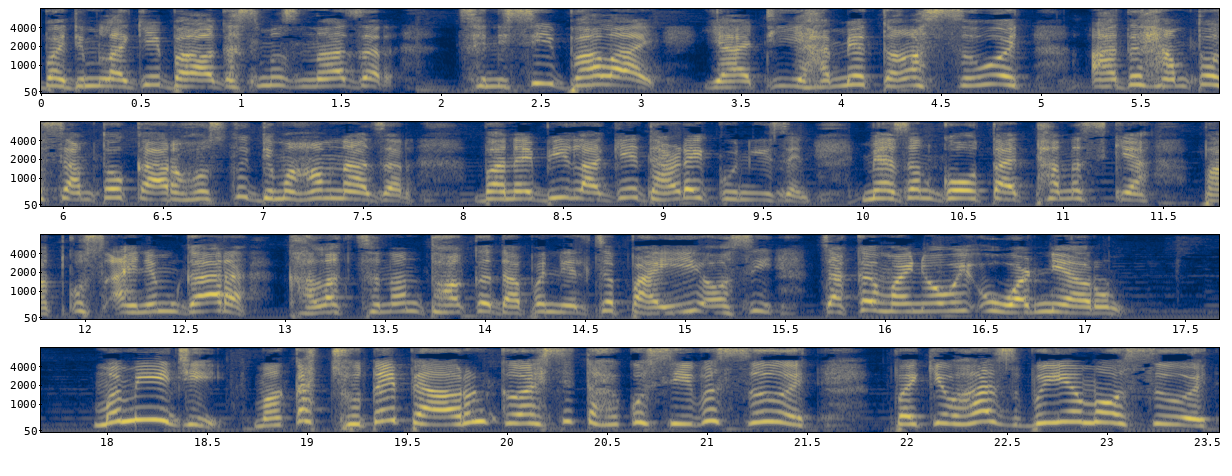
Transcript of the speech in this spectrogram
بہٕ دِمہٕ لگے باغس منٛز نظر۔ ژھٕنسی بلاے یا ییٖہا مےٚ کانٛہہ سۭتۍ ادٕ ہٮ۪متو سٮ۪متو کرہوس تہٕ دِمہم نظر۔ بنٲبی لگے دڑے کُنی زٔنۍ مےٚ زن گوٚو تتہِ تھنس کینٛہہ پتہٕ کُس انیم خلق ژھٕنان تھۄکہٕ دپان ییٚلہِ ژےٚ پیی ٲسٕے ژےٚ کٔمۍ ونیووے اور ممی جی وۄنۍ کتھ چھُو تۄہہِ پیارُن کٲنٛسہِ تۄہہِ کُس ییٖوٕ سۭتۍ پٔکِو حظ بہٕ یِمو سۭتۍ.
